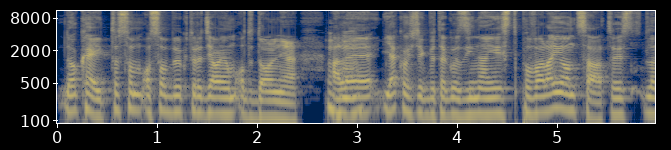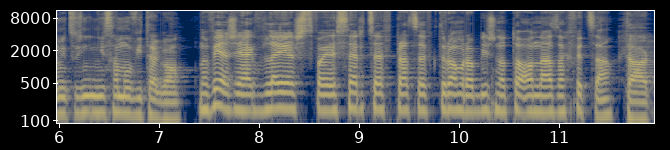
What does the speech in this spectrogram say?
no okej, okay, to są osoby, które działają oddolnie, mhm. ale jakość jakby tego zina jest powalająca. To jest dla mnie coś niesamowitego. No wiesz, jak wlejesz swoje serce w pracę, w którą robisz, no to ona zachwyca. Tak.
